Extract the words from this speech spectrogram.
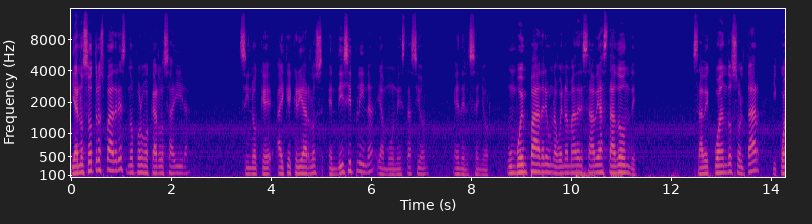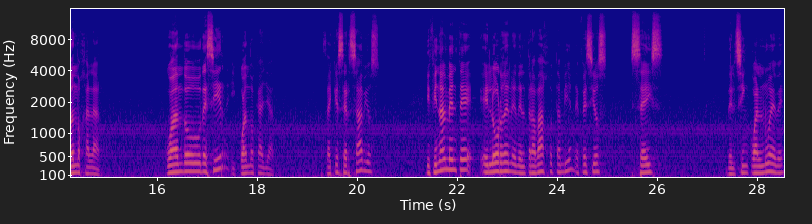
Y a nosotros padres no provocarlos a ira, sino que hay que criarlos en disciplina y amonestación en el Señor. Un buen padre, una buena madre sabe hasta dónde, sabe cuándo soltar y cuándo jalar, cuándo decir y cuándo callar. hay que ser sabios. Y finalmente el orden en el trabajo también, Efesios 6, del 5 al 9,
